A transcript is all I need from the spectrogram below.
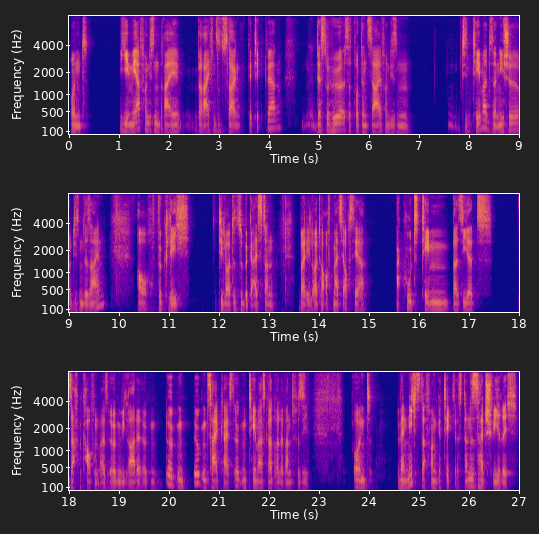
Und je mehr von diesen drei Bereichen sozusagen getickt werden, desto höher ist das Potenzial von diesem, diesem Thema, dieser Nische und diesem Design auch wirklich die Leute zu begeistern, weil die Leute oftmals ja auch sehr akut themenbasiert Sachen kaufen, weil sie irgendwie gerade irgendein, irgendein, irgendein Zeitgeist, irgendein Thema ist gerade relevant für sie. Und wenn nichts davon getickt ist, dann ist es halt schwierig,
